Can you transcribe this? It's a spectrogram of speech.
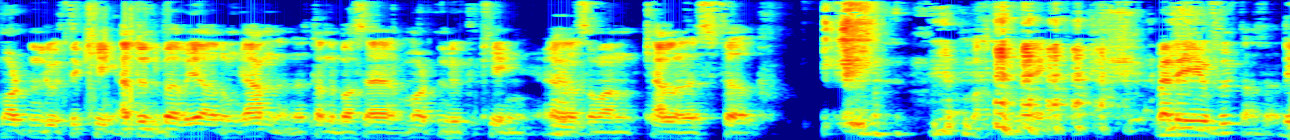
Martin Luther King. Att du inte behöver göra dem grannen utan du bara säger Martin Luther King. Eller som han kallades förr. Men det är ju fruktansvärt. Det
